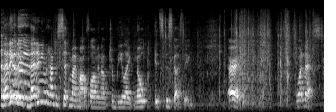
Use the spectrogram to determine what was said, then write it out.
that didn't even, that didn't even have to sit in my mouth long enough to be like, nope, it's disgusting. All right, what next?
